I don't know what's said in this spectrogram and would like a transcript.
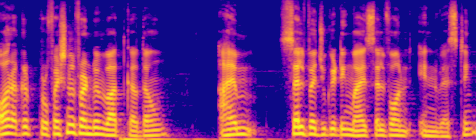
और अगर प्रोफेशनल फ्रंट में बात करता हूँ I am self educating myself on investing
